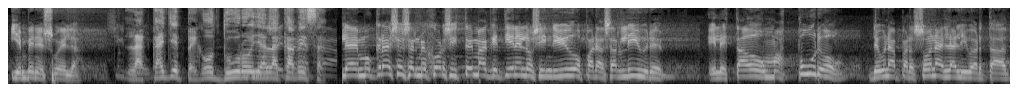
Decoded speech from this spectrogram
y en Venezuela. La calle pegó duro y a la cabeza. La democracia es el mejor sistema que tienen los individuos para ser libres. El estado más puro de una persona es la libertad.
